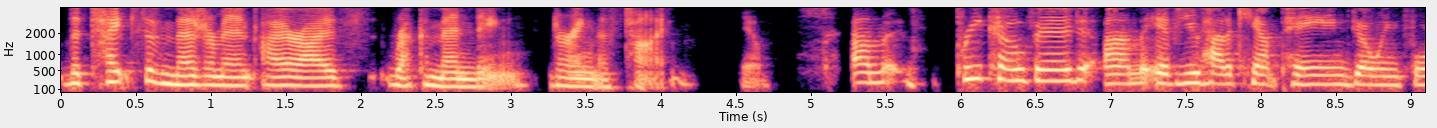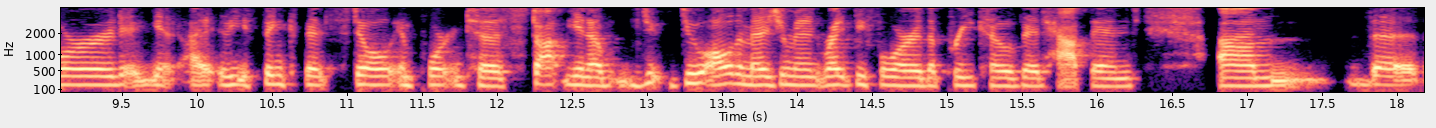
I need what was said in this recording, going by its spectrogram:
the types of measurement IRI's recommending during this time. Yeah. Um, pre-COVID, um, if you had a campaign going forward, you, know, I, you think that's still important to stop. You know, do, do all the measurement right before the pre-COVID happened. Um, the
